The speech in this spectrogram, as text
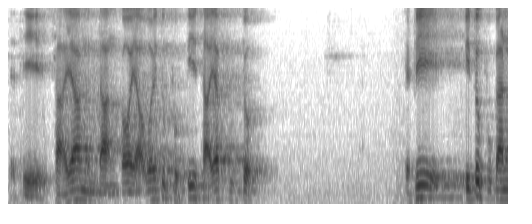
Jadi saya minta engkau ya Allah itu bukti saya butuh. Jadi itu bukan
